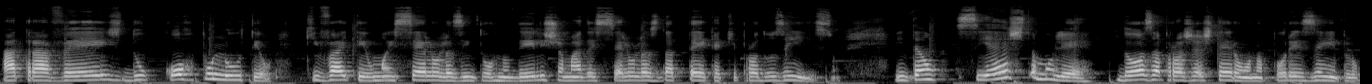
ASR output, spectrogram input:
através do corpo lúteo, que vai ter umas células em torno dele chamadas células da teca que produzem isso. Então, se esta mulher dosa progesterona, por exemplo,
